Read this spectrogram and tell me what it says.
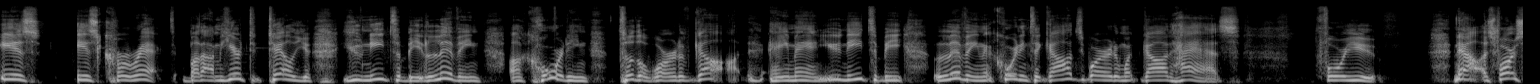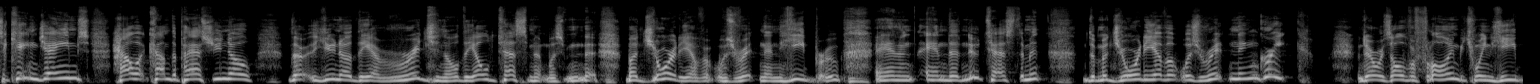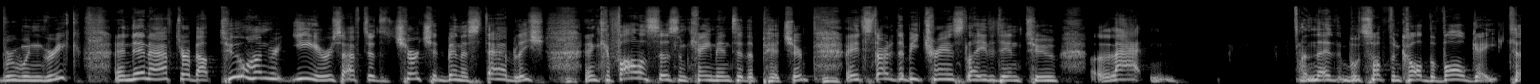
is is correct. But I'm here to tell you, you need to be living according to the Word of God. Amen. You need to be living according to God's Word and what God has for you. Now, as far as the King James, how it come to pass, you know, the, you know, the original, the Old Testament was majority of it was written in Hebrew, and and the New Testament, the majority of it was written in Greek. There was overflowing between Hebrew and Greek. And then, after about 200 years after the church had been established and Catholicism came into the picture, it started to be translated into Latin something called the Vulgate,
